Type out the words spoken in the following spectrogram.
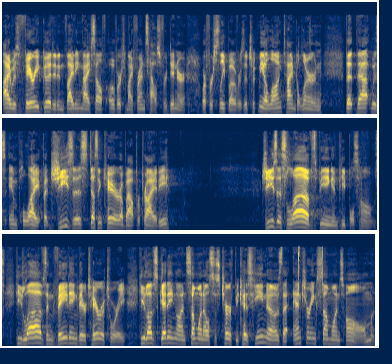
I was very good at inviting myself over to my friend's house for dinner or for sleepovers. It took me a long time to learn that that was impolite. But Jesus doesn't care about propriety. Jesus loves being in people's homes. He loves invading their territory. He loves getting on someone else's turf because he knows that entering someone's home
